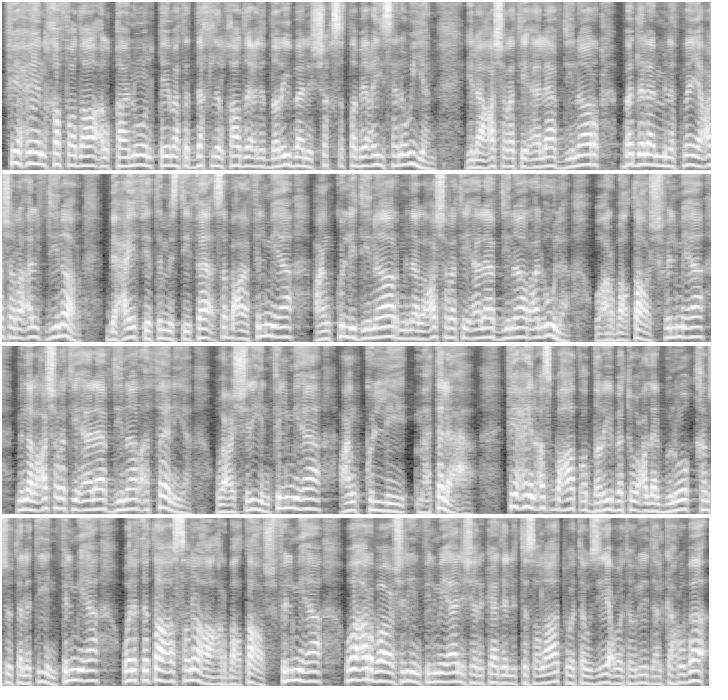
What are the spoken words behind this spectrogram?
في حين خفض القانون قيمة الدخل الخاضع للضريبة للشخص الطبيعي سنويا إلى عشرة آلاف دينار بدلا من 12 ألف دينار بحيث يتم استيفاء 7% عن كل دينار من العشرة آلاف دينار الأولى و14% من العشرة آلاف دينار الثانية و20% عن كل ما تلاها. في حين أصبحت الضريبة على البنوك 35% ولقطاع الصناعة 14% و24% لشركات الاتصالات وتوزيع وتوليد الكهرباء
